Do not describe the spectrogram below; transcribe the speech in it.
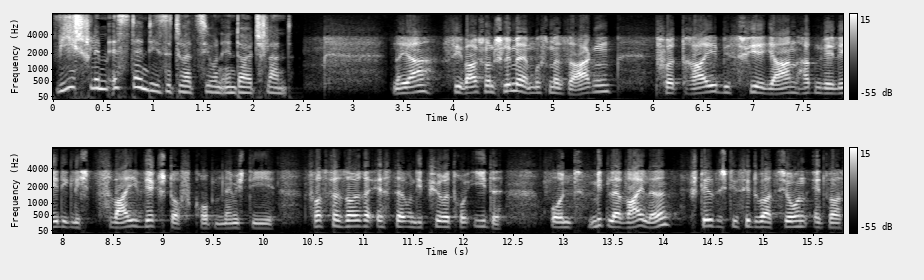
Wie schlimm ist denn die Situation in Deutschland? Naja, sie war schon schlimmer, muss man sagen. Vor drei bis vier Jahren hatten wir lediglich zwei Wirkstoffgruppen, nämlich die Phosphorsäureester und die Pyrethroide. Und mittlerweile stellt sich die Situation etwas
